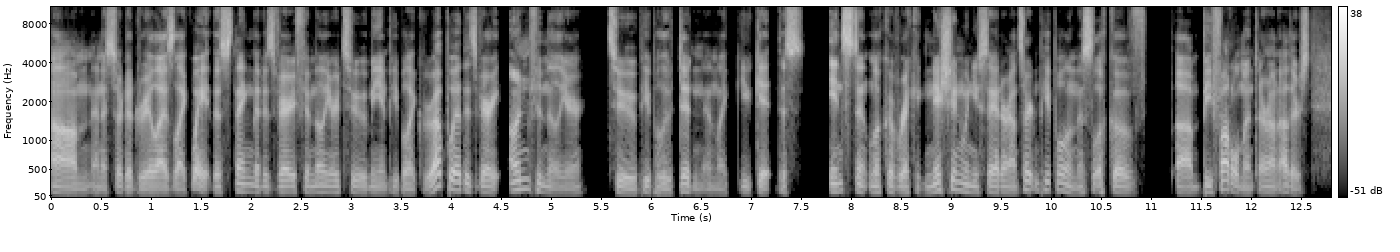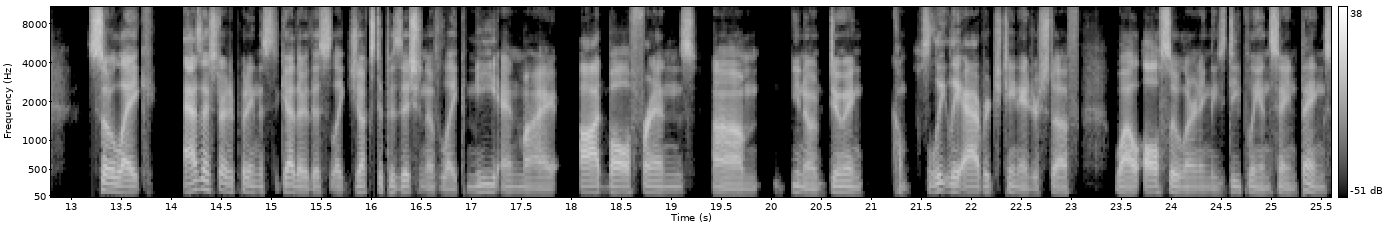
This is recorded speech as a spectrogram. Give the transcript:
Um and i started to realize like wait this thing that is very familiar to me and people i grew up with is very unfamiliar to people who didn't. And like you get this instant look of recognition when you say it around certain people and this look of um, befuddlement around others. So like as I started putting this together, this like juxtaposition of like me and my oddball friends, um, you know, doing completely average teenager stuff while also learning these deeply insane things,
